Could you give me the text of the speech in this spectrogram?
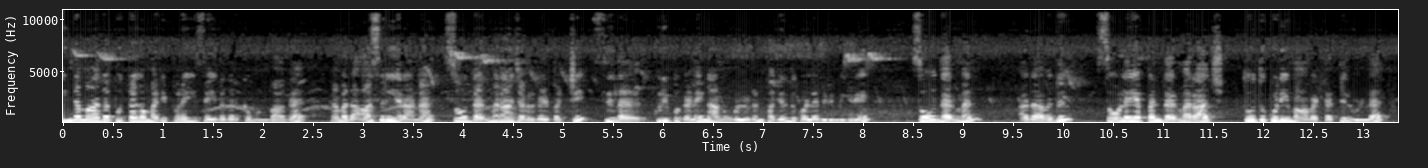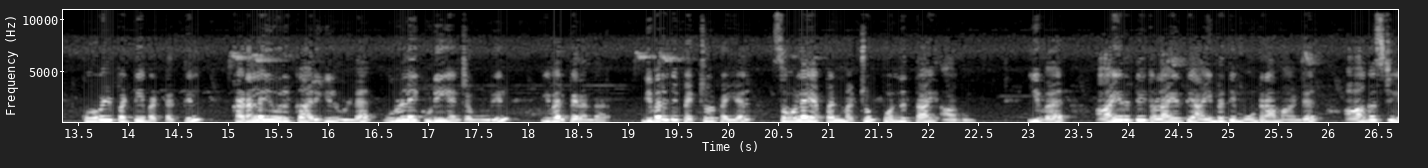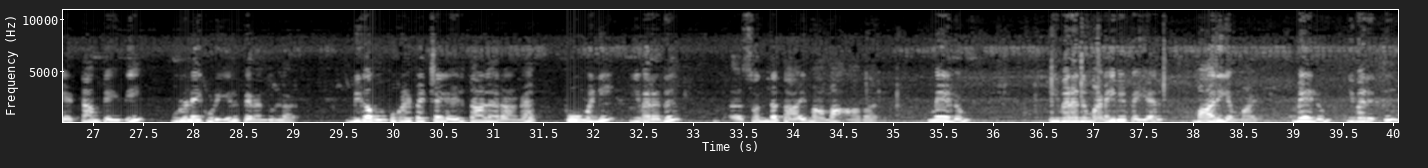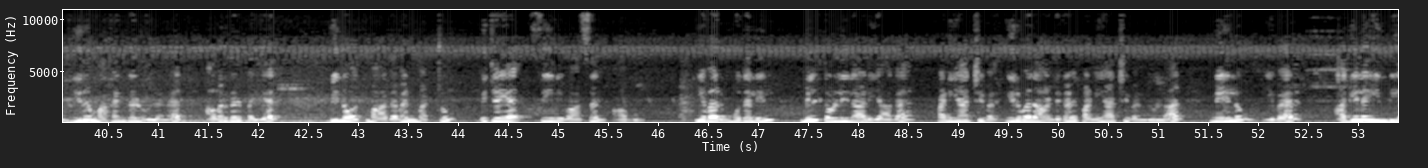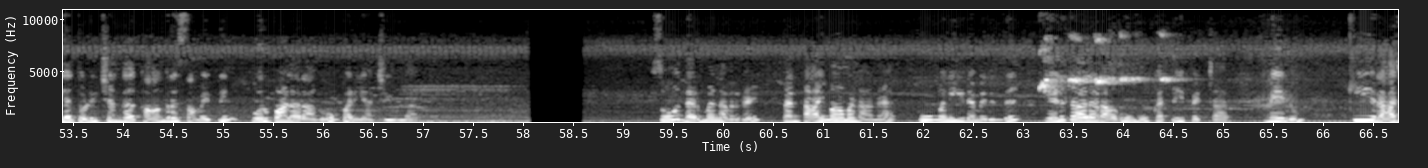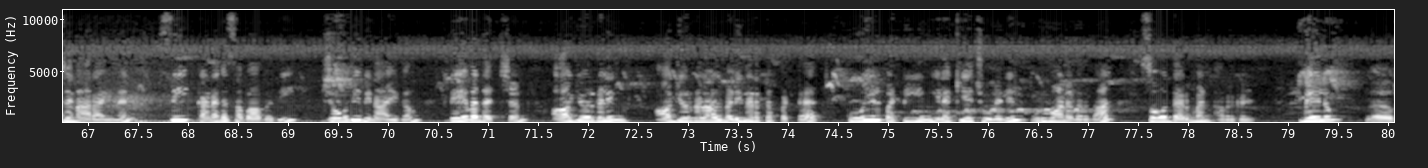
இந்த மாத புத்தக மதிப்புரை செய்வதற்கு முன்பாக நமது ஆசிரியரான சோ தர்மராஜ் அவர்கள் பற்றி சில குறிப்புகளை நான் உங்களுடன் பகிர்ந்து கொள்ள விரும்புகிறேன். சோ தர்மன் அதாவது சோலையப்பன் தர்மராஜ் தூத்துக்குடி மாவட்டத்தில் உள்ள கோவில்பட்டி வட்டத்தில் கடலையூருக்கு அருகில் உள்ள உருளைக்குடி என்ற ஊரில் இவர் பிறந்தார். இவரது பெற்றோர் பெயர் சோலையப்பன் மற்றும் பொன்னுத்தாய் ஆகும். இவர் ஆயிரத்தி தொள்ளாயிரத்தி ஐம்பத்தி மூன்றாம் ஆண்டு ஆகஸ்ட் எட்டாம் தேதி உருளைக்குடியில் பிறந்துள்ளார். மிகவும் புகழ்பெற்ற எழுத்தாளரான பூமணி இவரது சொந்த தாய்மாமா ஆவார். மேலும் இவரது மனைவி பெயர் மாரியம்மாள். மேலும் இவருக்கு இரு மகன்கள் உள்ளனர். அவர்கள் பெயர் வினோத் மாதவன் மற்றும் விஜய சீனிவாசன் ஆகும். இவர் முதலில் மில் தொழிலாளியாக பணியாற்றி வ இருபது ஆண்டுகள் பணியாற்றி வந்துள்ளார். மேலும் இவர் அகில இந்திய தொழிற்சங்க காங்கிரஸ் அமைப்பின் பொறுப்பாளராகவும் பணியாற்றியுள்ளார். சோ தர்மன் அவர்கள் தன் தாய்மாமனான பூமணியிடமிருந்து எழுத்தாளராகவும் ஊக்கத்தை பெற்றார். மேலும் கி. ராஜநாராயணன் சி. கனக சபாபதி ஜோதி விநாயகம் தேவதச்சன் ஆகியோர்களின் ஆகியோர்களால் வழிநடத்தப்பட்ட கோயில்பட்டியின் இலக்கிய சூழலில் உருவானவர்தான் சோ தர்மன் அவர்கள். மேலும்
